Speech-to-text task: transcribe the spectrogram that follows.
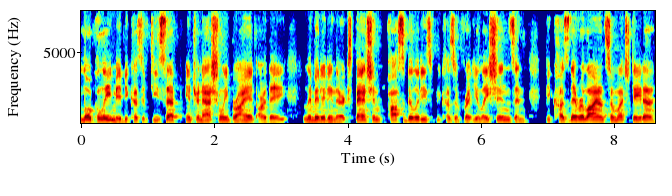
locally, maybe because of DCEP, internationally, Brian, are they limited in their expansion possibilities because of regulations and because they rely on so much data?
